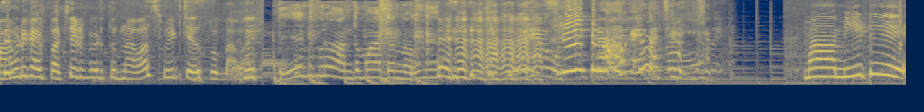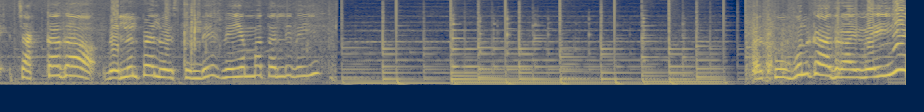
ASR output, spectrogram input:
మామిడికాయ పచ్చడి పెడుతున్నావా స్వీట్ చేస్తున్నావా? మా మీటి చక్కగా వెల్లుల్లిపాయలు వేస్తుంది. వెయ్యమ్మ తల్లి వెయ్యి పువ్వులు కాదురా అవి వెయ్యి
